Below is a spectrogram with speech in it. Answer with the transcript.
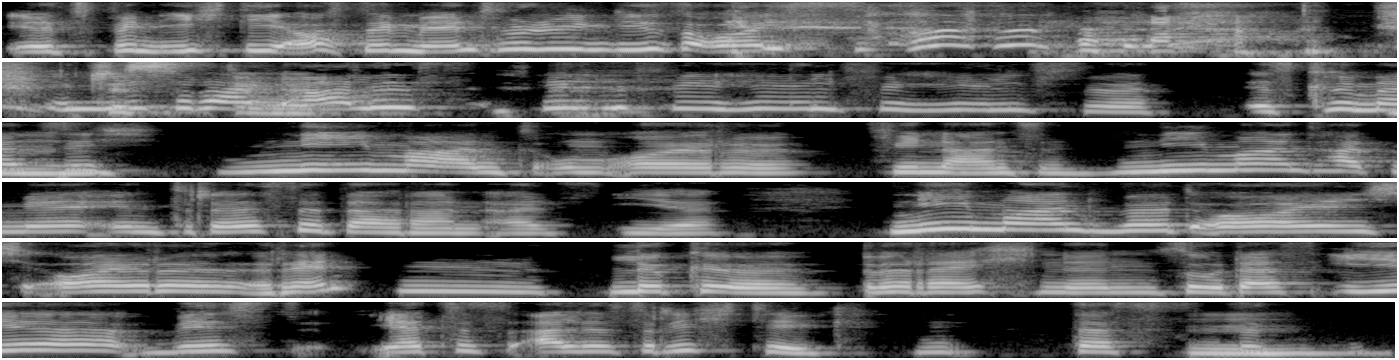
jetzt bin ich die aus dem Mentoring, die es euch sagt. mir schreit alles Hilfe, Hilfe, Hilfe. Es kümmert mhm. sich niemand um eure Finanzen. Niemand hat mehr Interesse daran als ihr. Niemand wird euch eure Rentenlücke berechnen, so dass ihr wisst, jetzt ist alles richtig. Das, mhm.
